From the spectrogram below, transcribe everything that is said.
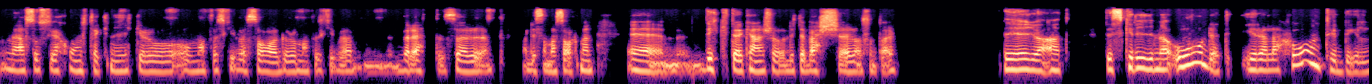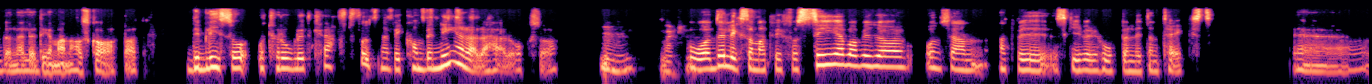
med associationstekniker och, och man får skriva sagor och man får skriva berättelser, ja, det är samma sak, men eh, dikter kanske och lite verser och sånt där. Det är ju att det skrivna ordet i relation till bilden eller det man har skapat, det blir så otroligt kraftfullt när vi kombinerar det här också. Mm, verkligen. Både liksom att vi får se vad vi gör och sen att vi skriver ihop en liten text. Eh,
